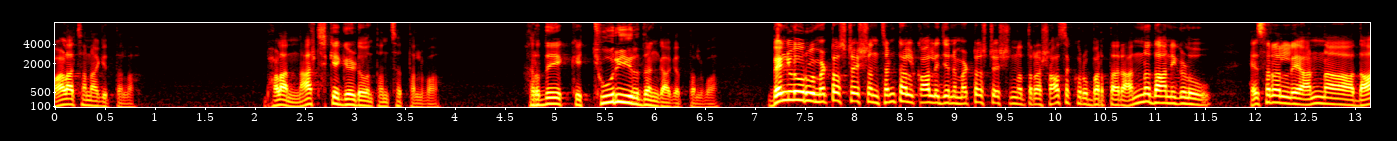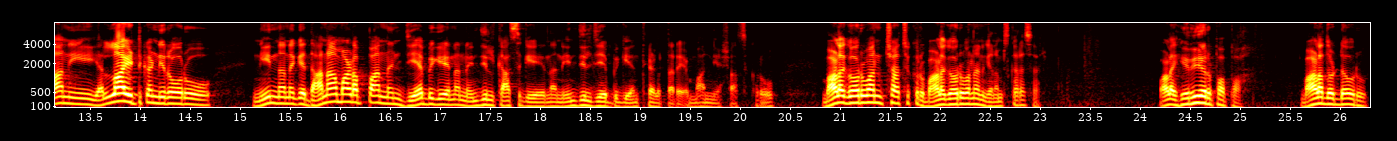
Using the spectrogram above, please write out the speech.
ಭಾಳ ಚೆನ್ನಾಗಿತ್ತಲ್ಲ. ಭಾಳ ನಾಚಿಕೆಗೇಡು ಅಂತ ಅನ್ಸತ್ತಲ್ವ? ಹೃದಯಕ್ಕೆ ಚೂರಿ ಇರ್ದಂಗೆ ಆಗತ್ತಲ್ವ? ಬೆಂಗಳೂರು ಮೆಟ್ರೋ ಸ್ಟೇಷನ್, ಸೆಂಟ್ರಲ್ ಕಾಲೇಜಿನ ಮೆಟ್ರೋ ಸ್ಟೇಷನ್ ಹತ್ರ ಶಾಸಕರು ಬರ್ತಾರೆ, ಅನ್ನದಾನಿಗಳು. ಹೆಸರಲ್ಲೇ ಅನ್ನ, ದಾನಿ ಎಲ್ಲ ಇಟ್ಕೊಂಡಿರೋರು, ನೀನು ನನಗೆ ದಾನ ಮಾಡಪ್ಪ ನನ್ನ ಜೇಬಿಗೆ ನನ್ನ ಎಂಜಿಲ್ ಕಾಸಿಗೆ ನನ್ನ ಎಂಜಿಲ್ ಜೇಬಿಗೆ ಅಂತ ಹೇಳ್ತಾರೆ ಮಾನ್ಯ ಶಾಸಕರು. ಭಾಳ ಗೌರವ ಶಾಸಕರು, ಭಾಳ ಗೌರವ ನನಗೆ. ನಮಸ್ಕಾರ ಸರ್. ಭಾಳ ಹಿರಿಯರು ಪಾಪ. ಭಾಳ ದೊಡ್ಡವರು.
